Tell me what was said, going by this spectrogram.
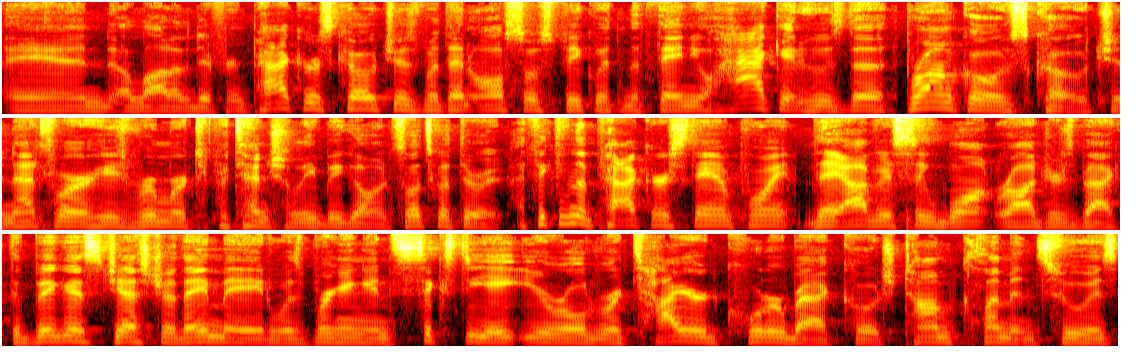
and a lot of the different Packers coaches, but then also speak with Nathaniel Hackett, who's the Broncos coach, and that's where he's rumored to potentially be going. So let's go through it. I think from the Packers standpoint, they obviously want Rodgers back. The biggest gesture they made was bringing in 68 year old retired quarterback coach Tom Clements, who is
